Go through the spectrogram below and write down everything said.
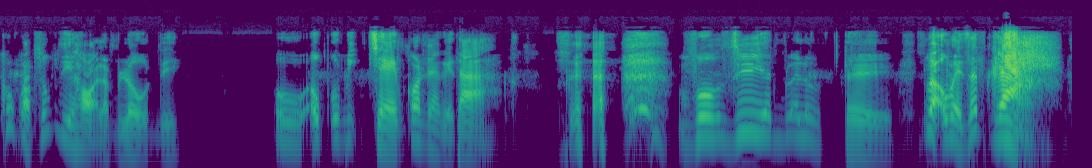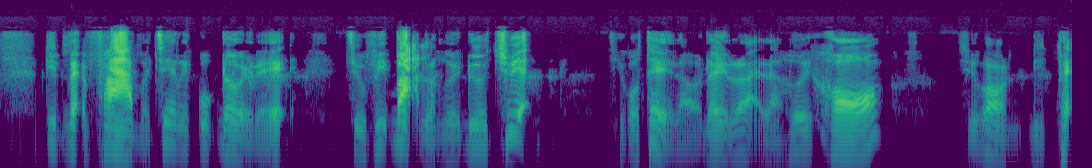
Không cảm xúc gì hỏi làm lồn gì? Ô ông ông bị chém con nhà người ta à? vô duyên với lồn thề nhưng mà ông này rất gà. Thịt mẹ phàm ở trên cái cuộc đời đấy trừ phi bạn là người đưa chuyện, thì có thể là ở đây nó lại là hơi khó. Chứ còn địt mẹ,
